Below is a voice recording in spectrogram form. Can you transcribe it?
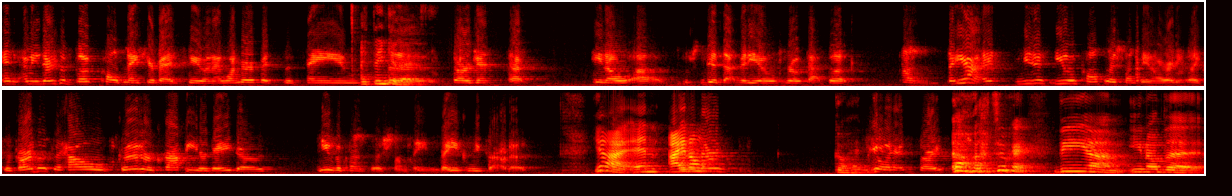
and I mean, there's a book called Make Your Bed too, and I wonder if it's the same. I think it is. Sergeant that you know uh, did that video, wrote that book. Um, but yeah, it, you just you accomplished something already. Like regardless of how good or crappy your day goes, you've accomplished something that you can be proud of. Yeah, and I And don't. Go ahead. Go ahead. Sorry. Oh, that's okay. The um, you know, the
